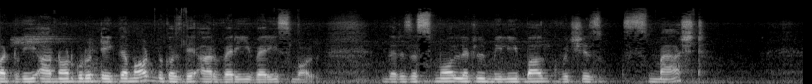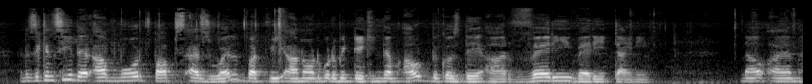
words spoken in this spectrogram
but we are not going to take them out because they are very very small. There is a small little mealybug which is smashed. And as you can see there are more pups as well but we are not going to be taking them out because they are very very tiny. Now I am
